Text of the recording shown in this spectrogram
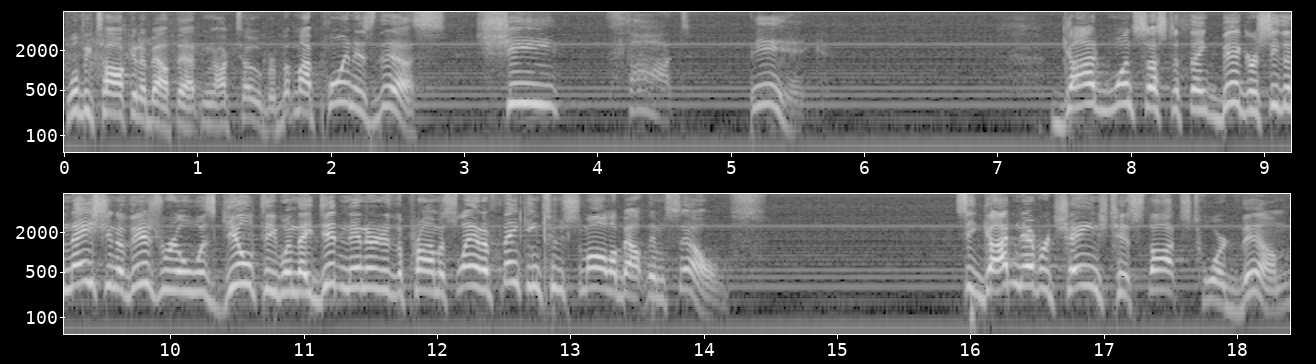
We'll be talking about that in October. But my point is this she thought big. God wants us to think bigger. See, the nation of Israel was guilty when they didn't enter into the promised land of thinking too small about themselves. See, God never changed his thoughts toward them,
